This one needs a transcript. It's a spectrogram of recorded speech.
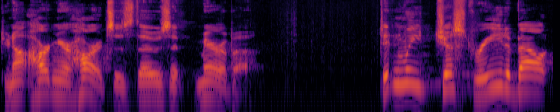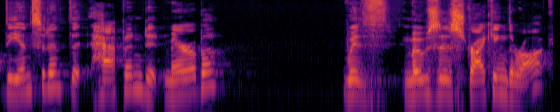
Do not harden your hearts as those at Meribah. Didn't we just read about the incident that happened at Meribah with Moses striking the rock?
